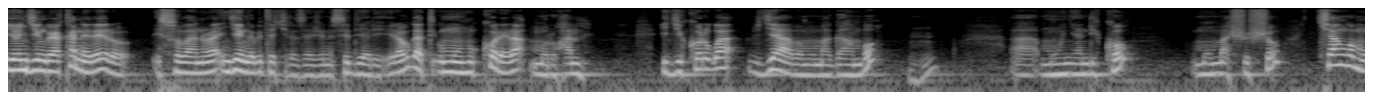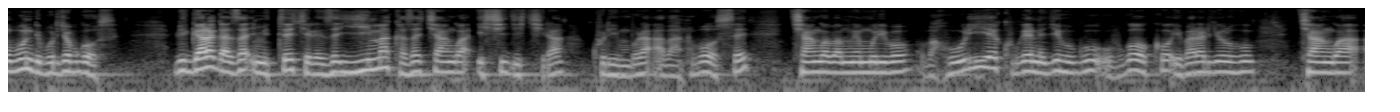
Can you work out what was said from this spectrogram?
iyo ngingo ya kane rero isobanura ingengabitekerezo ya jenoside yari iravuga ati umuntu ukorera mu ruhame. Igikorwa byaba mu magambo ah, mu nyandiko mu mashusho cyangwa mu bundi buryo bwose. Bigaragaza imitekerereze yimakaza cyangwa ishyigikira kurimbura abantu bose cyangwa bamwe muri bo bahuriye ku bwenegihugu ubwoko ibara ry'uruhu cyangwa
